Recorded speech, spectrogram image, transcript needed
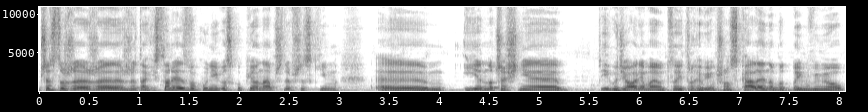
przez to, że, że, że ta historia jest wokół niego skupiona przede wszystkim e, i jednocześnie jego działania mają tutaj trochę większą skalę, no bo tutaj mówimy o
